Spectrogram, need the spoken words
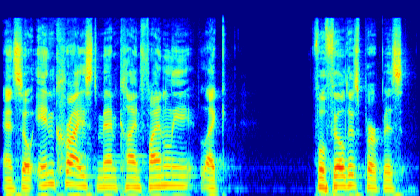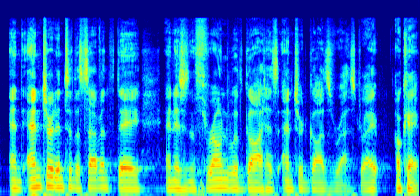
And so in Christ, mankind finally like fulfilled his purpose and entered into the seventh day and is enthroned with God, has entered God's rest, right? Okay.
